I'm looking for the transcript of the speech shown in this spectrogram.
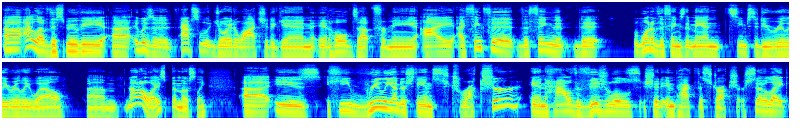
Uh, I love this movie. Uh, it was an absolute joy to watch it again. It holds up for me. I I think the the thing that that one of the things that Mann seems to do really really well, um, not always but mostly, uh, is he really understands structure and how the visuals should impact the structure. So like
